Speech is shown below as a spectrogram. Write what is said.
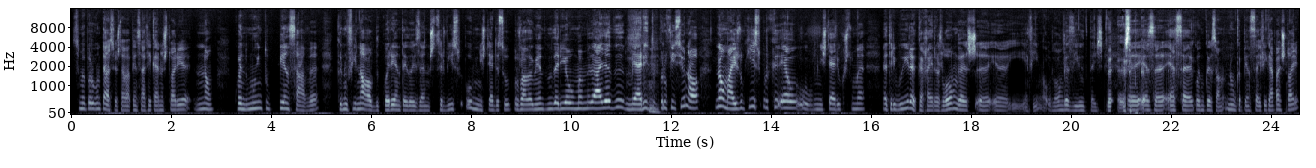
se me perguntasse se eu estava a pensar ficar na história, não quando muito pensava que no final de 42 anos de serviço o Ministério da Saúde provavelmente me daria uma medalha de mérito hum. profissional. Não mais do que isso, porque é o, o Ministério costuma atribuir a carreiras longas, uh, uh, e, enfim, longas e úteis. Esta... Uh, essa, essa condecoração. Nunca pensei ficar para a história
